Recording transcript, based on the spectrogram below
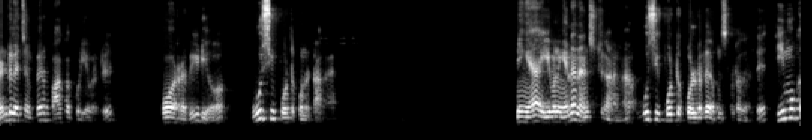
ரெண்டு லட்சம் பேர் பார்க்கக்கூடியவர்கள் போடுற வீடியோ ஊசி போட்டு கொண்டுட்டாங்க நீங்க இவனுங்க என்ன நினைச்சிட்டு இருக்காங்கன்னா ஊசி போட்டு கொள்றது அப்படின்னு சொல்றது வந்து திமுக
